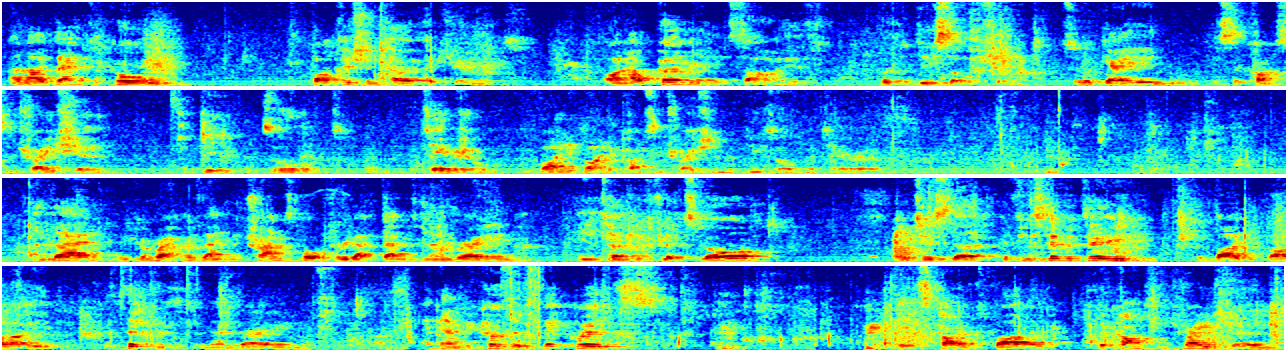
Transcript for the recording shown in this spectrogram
an identical partition coefficient on our permeate side for the desorption. So again, it's the concentration of the absorbed material divided by the concentration of the desorbed material. And then we can represent the transport through that dense membrane in terms of Fick's law, which is the diffusivity divided by the thickness of the membrane. And then because it's liquids, it's times by the concentration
